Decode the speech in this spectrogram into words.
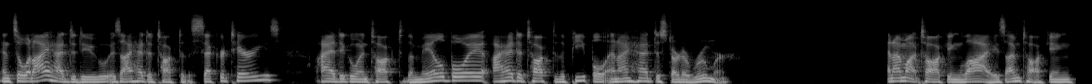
And so what I had to do is I had to talk to the secretaries, I had to go and talk to the mail boy, I had to talk to the people, and I had to start a rumor. And I'm not talking lies, I'm talking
